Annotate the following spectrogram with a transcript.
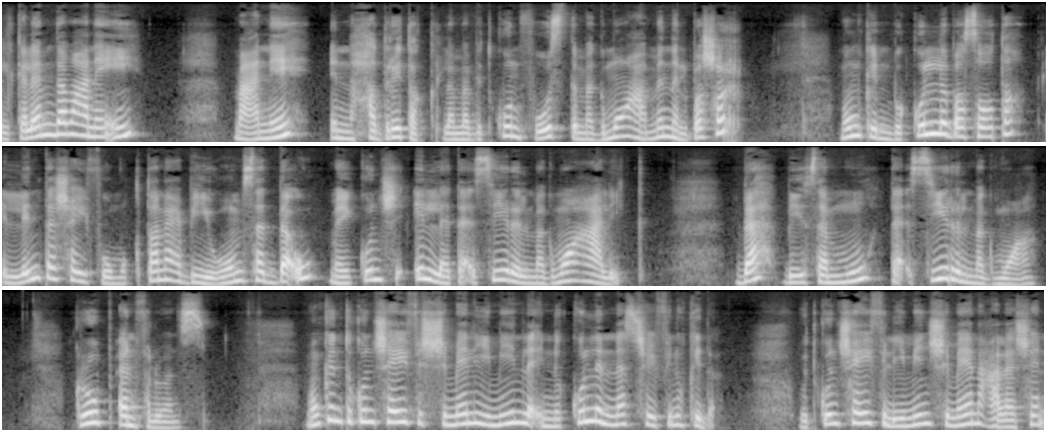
الكلام ده معناه إيه؟ معناه إن حضرتك لما بتكون في وسط مجموعة من البشر ممكن بكل بساطة اللي أنت شايفه مقتنع بيه ومصدقه ما يكونش إلا تأثير المجموعة عليك. ده بيسموه تأثير المجموعة. Group Influence. ممكن تكون شايف الشمال يمين لأن كل الناس شايفينه كده وتكون شايف اليمين شمال علشان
